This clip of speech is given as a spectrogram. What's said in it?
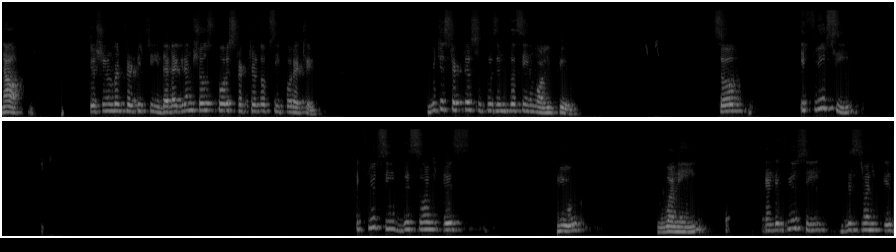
Now, question number 33. The diagram shows four structures of C4H8. Which structure represents the same molecule? So, if you see, if you see this one is view 1E, And if you see, this one is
